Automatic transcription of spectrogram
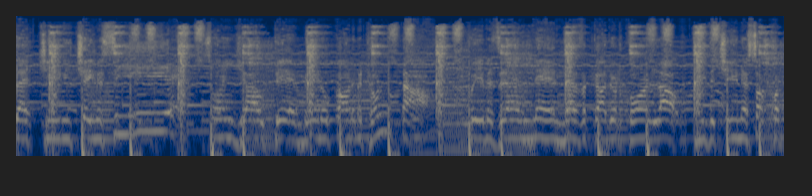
တက်ချီပြီးချိန်မစီဆွန်ရောက်တဲ့မင်းတို့ကောင်းတယ်မထွန်းတောင်ဝေးပဇန်နဲ့နဇကာတော့ခွန်လောက်ဒီတဲ့ချင်းနဲ့ဆောက်ခွက်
